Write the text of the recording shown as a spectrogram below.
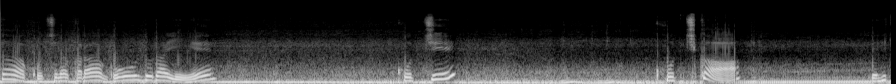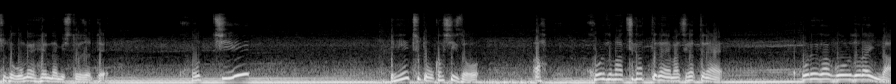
さあこちらからゴールドラインへ。こっち？こっちか？えちょっとごめん。変な道通っちゃって。こっち？えちょっとおかしいぞ。これで間違ってない間違ってない。これがゴールドラインだ。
